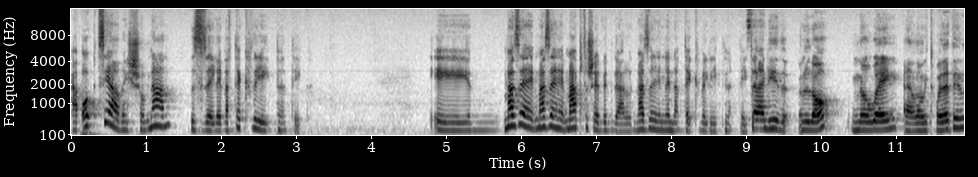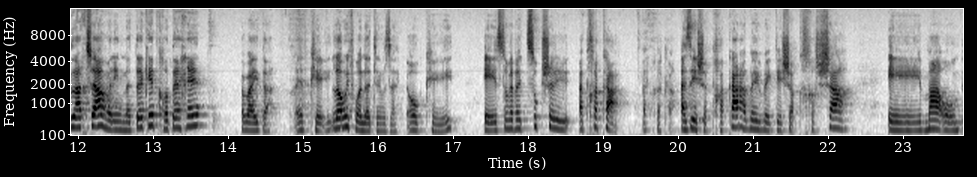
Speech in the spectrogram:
האופציה הראשונה זה לנתק ולהתנתק. אה, מה זה, מה זה, מה את חושבת גל? מה זה לנתק ולהתנתק? רוצה להגיד, לא, no way, אני לא מתמודדת עם זה עכשיו, אני מנתקת, חותכת, הביתה. אוקיי. לא מתמודדת עם זה. אוקיי. אה, זאת אומרת, סוג של הדחקה. הדחקה. אז יש הדחקה, באמת יש הכחשה. אה, מה עוד?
